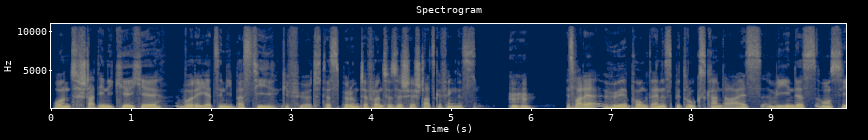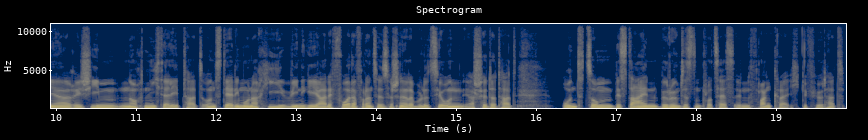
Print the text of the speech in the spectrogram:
und statt in die Kirche wurde jetzt in die Bastille geführt, das berühmte französische Staatsgefängnis. Mhm. Es war der Höhepunkt eines Betrugsskandals, wie ihn das Ancien Regime noch nicht erlebt hat und der die Monarchie wenige Jahre vor der Französischen Revolution erschüttert hat und zum bis dahin berühmtesten Prozess in Frankreich geführt hat.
